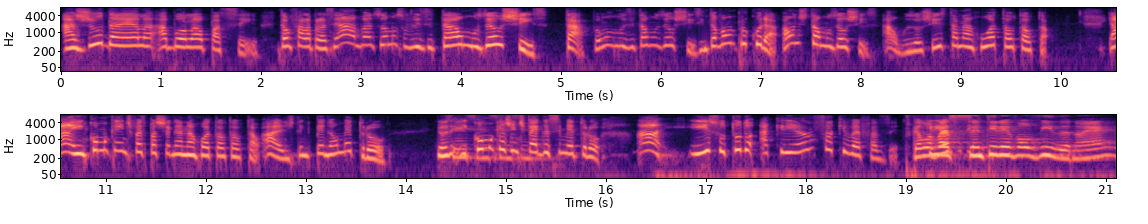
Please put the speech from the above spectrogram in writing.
Ajuda ela a bolar o passeio. Então fala para ela assim: ah, nós vamos visitar o Museu X. Tá, vamos visitar o Museu X. Então vamos procurar. Onde está o Museu X? Ah, o Museu X está na rua tal, tal, tal. Ah, e como que a gente faz para chegar na rua tal, tal, tal? Ah, a gente tem que pegar o metrô. Sim, e como sim, que a gente sim. pega esse metrô? Ah, e isso tudo a criança que vai fazer. Porque ela vai se sentir envolvida, não é?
